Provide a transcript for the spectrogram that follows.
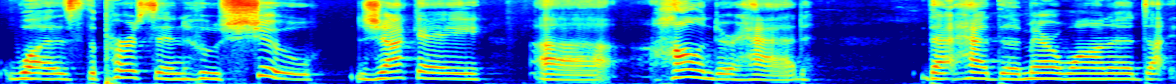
was the person whose shoe Jacque uh, Hollander had that had the marijuana, di-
